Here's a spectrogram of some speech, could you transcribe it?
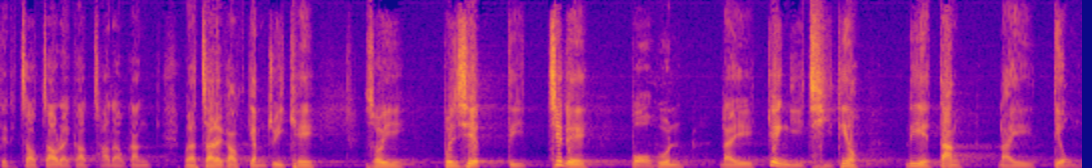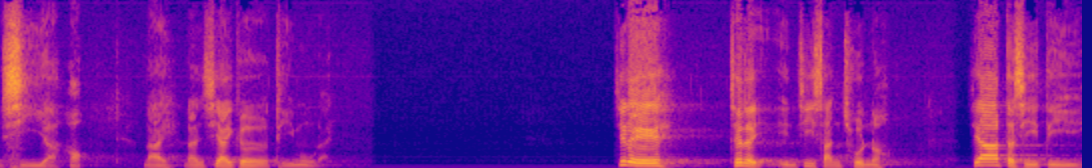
直走走来到茶头港，或走来到咸水溪，所以本色伫即个部分来建议市长，你会当。来重视啊！吼，来，咱下一个题目来。这个，这个隐居山村哦，这就是伫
